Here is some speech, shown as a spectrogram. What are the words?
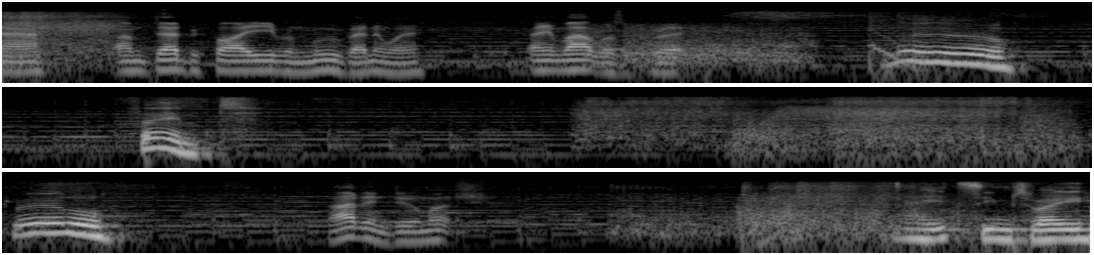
Nah, I'm dead before I even move anyway. I think that was a crit. No. Faint. Drill. That didn't do much. It seems very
